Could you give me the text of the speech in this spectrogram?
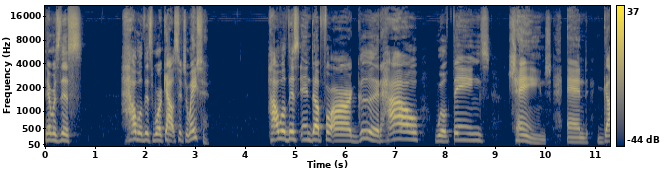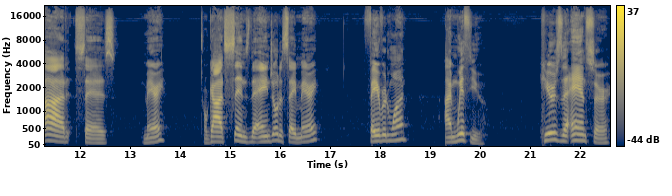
There was this, how will this work out situation? How will this end up for our good? How will things change? And God says, Mary, or God sends the angel to say, Mary, favored one, I'm with you. Here's the answer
